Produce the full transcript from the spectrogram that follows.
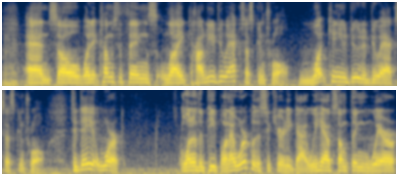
Mm -hmm. And so when it comes to things like how do you do access control? What can you do to do access control? Today at work, one of the people, and I work with a security guy, we have something where,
